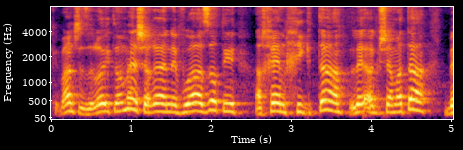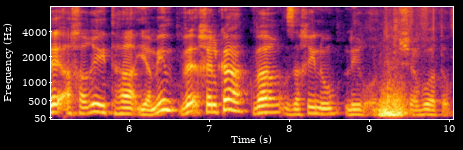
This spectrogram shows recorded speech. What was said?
כיוון שזה לא התממש, הרי הנבואה הזאת אכן חיכתה להגשמתה באחרית הימים, וחלקה כבר זכינו לראות. שבוע טוב.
